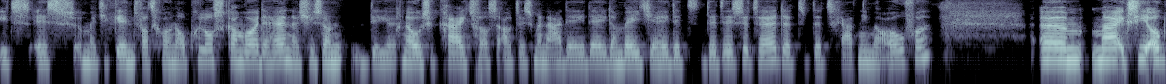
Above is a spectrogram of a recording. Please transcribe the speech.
iets is met je kind wat gewoon opgelost kan worden. Hè? En als je zo'n diagnose krijgt zoals autisme en ADHD, dan weet je, dit, dit is het, hè? Dit, gaat niet meer over. Um, maar ik zie ook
